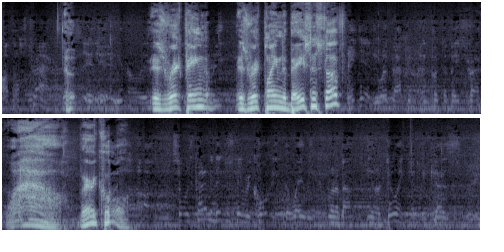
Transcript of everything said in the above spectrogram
on those tracks. Uh, It- it- you know, it- Is Rick playing the is Rick playing the bass and stuff? He did. He went back and, and put the bass track. on. Wow, very cool. So it was kind of an interesting recording the way we went about, you know, doing it because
